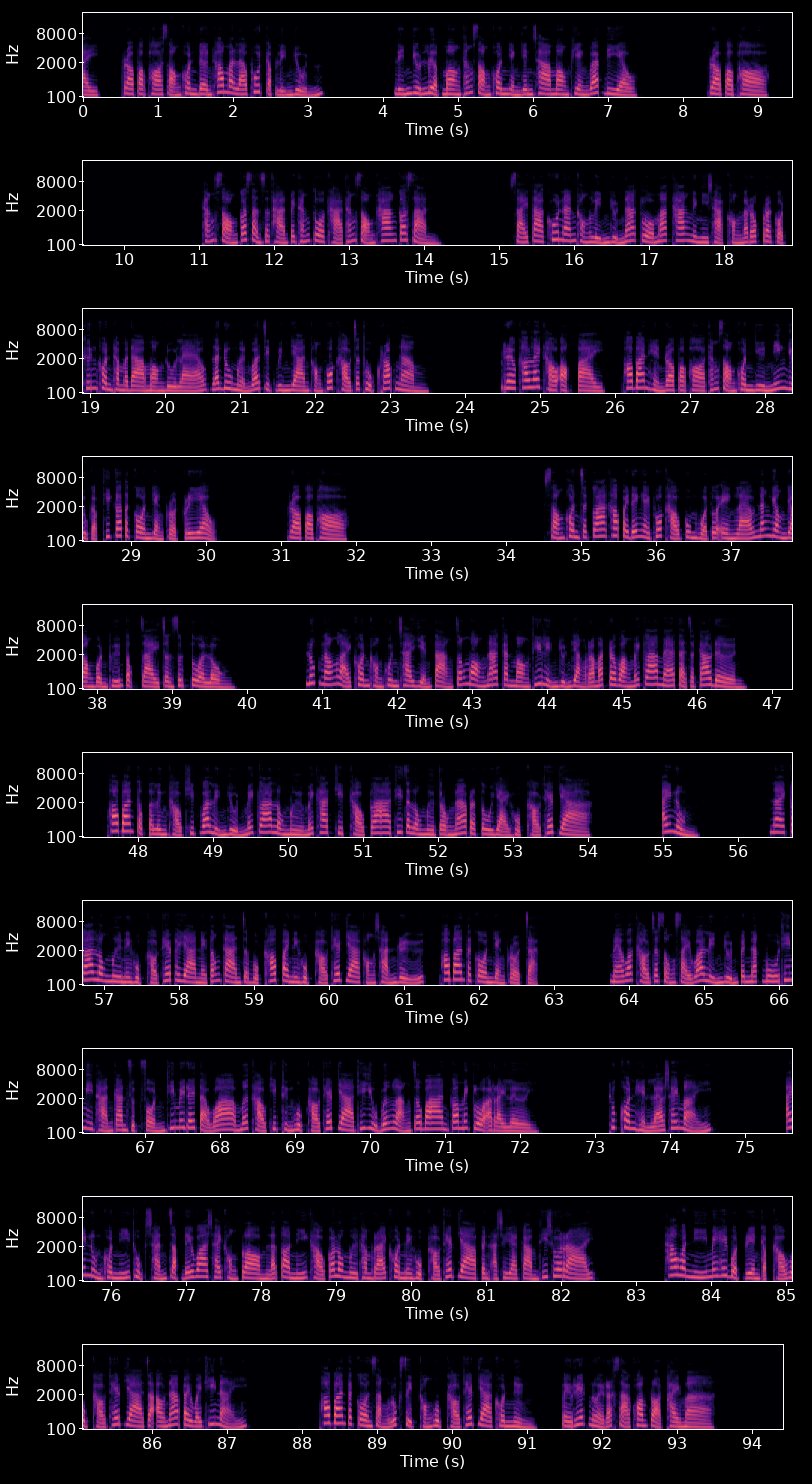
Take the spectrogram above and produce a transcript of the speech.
รอปภสองคนเดินเข้ามาแล้วพูดกับหลินหยุน ลินหยุนเหลือบมองทั้งสองคนอย่างเย็นชามองเพียงแวบเดียว รอปภทั้งสองก็สั่นสถานไปทั้งตัวขาทั้งสองข้างก็สั่น สายตาคู่นั้นของหลินหยุนน่ากลัวมากข้างในมีฉากของนรกปรากฏขึ้นคนธรรมดามองดูแล้ว และดูเหมือนว่าจิตวิญญาณของพวกเขาจะถูกครอบงำ เร็วเข้าไล่เขาออกไป พ่อบ้านเห็นรอปภทั้งสองคนยืนนิ่งอยู่กับที่ก็ตะโกนอย่างโกรธเกรี้ยว รอปภ สองคนจะกล้าเข้าไปได้ไงพวกเขากุมหัวตัวเองแล้วนั่งยองๆบนพื้นตกใจจนสุดตัวลง ลูกน้องหลายคนของคุณชายเหยียนต่างจ้องมองหน้ากันมองที่หลินหยุนอย่างระมัดระวังไม่กล้าแม้แต่จะก้าวเดิน พ่อบ้านตกตะลึงเขาคิดว่าหลินหยุนไม่กล้าลงมือไม่คาดคิดเขากล้าที่จะลงมือตรงหน้าประตูใหญ่หุบเขาเทพยา ไอ้หนุ่มนายกล้าลงมือในหุบเขาเทพยาในต้องการจะบุกเข้าไปในหุบเขาเทพยาของฉันหรือ พ่อบ้านตะโกนอย่างโกรธจัด แม้ว่าเขาจะสงสัยว่าหลินหยุนเป็นนักบูที่มีฐานการฝึกฝนที่ไม่ได้แต่ว่าเมื่อเขาคิดถึงหุบเขาเทพยาที่อยู่เบื้องหลังเจ้าบ้านก็ไม่กลัวอะไรเลย ทุกคนเห็นแล้วใช่ไหม ไอ้หนุ่มคนนี้ถูกฉันจับได้ว่าใช้ของปลอม และตอนนี้เขาก็ลงมือทำร้ายคนในหุบเขาเทพยาเป็นอาชญากรรมที่ชั่วร้าย ถ้าวันนี้ไม่ให้บทเรียนกับเขาหุบเขาเทพยาจะเอาหน้าไปไว้ที่ไหน พ่อบ้านตะโกนสั่งลูกศิษย์ของหุบเขาเทพยาคนหนึ่ง ไปเรียกหน่วยรักษาความปลอดภัยมา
